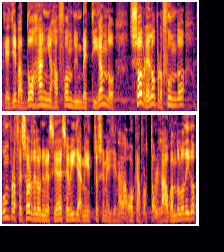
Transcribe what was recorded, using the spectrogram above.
que lleva dos años a fondo investigando sobre lo profundo, un profesor de la Universidad de Sevilla, a mí esto se me llena la boca por todos lados cuando lo digo,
